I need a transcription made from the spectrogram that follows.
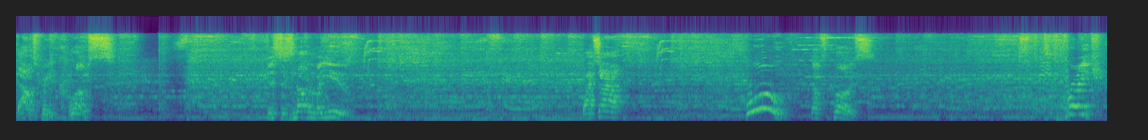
That was pretty close. This is nothing but you. Watch out. Woo! That was close. Break!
